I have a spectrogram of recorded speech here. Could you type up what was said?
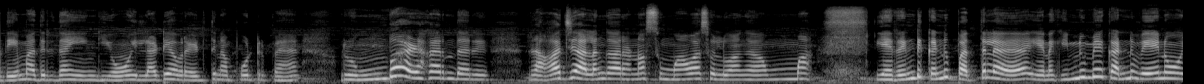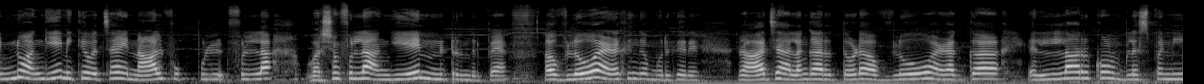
அதே மாதிரி தான் எங்கேயும் இல்லாட்டி அவரை எடுத்து நான் போட்டிருப்பேன். ரொம்ப அழகாக இருந்தார். ராஜ அலங்காரம்னா சும்மாவாக சொல்லுவாங்க. அம்மா என் ரெண்டு கண்ணு பத்தலை. எனக்கு இன்னுமே கண்ணு வேணும். இன்னும் அங்கேயே நிற்க வச்சா என் நாள் ஃபுல் ஃபுல்லாக வருஷம் ஃபுல்லாக அங்கேயே நின்றுட்டு இருந்திருப்பேன். அவ்வளோ அழகுங்க முருகர். ராஜ அலங்காரத்தோடு அவ்வளோ அழகாக எல்லாருக்கும் ப்ளஸ் பண்ணி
